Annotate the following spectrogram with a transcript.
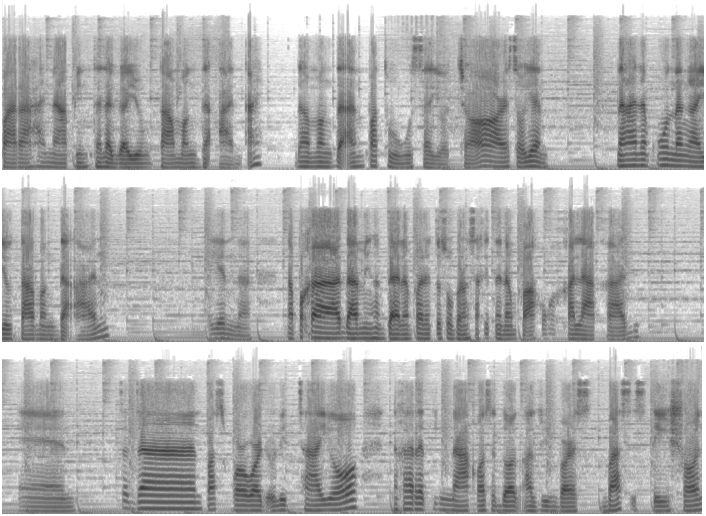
para hanapin talaga yung tamang daan. Ay tamang daan patungo sa iyo char. So yan. Nahanap ko na nga yung tamang daan. Ayan na. Napakadaming hagdanan pa nito. Sobrang sakit na ng pa ako kakalakad. And tadan fast forward ulit tayo. Nakarating na ako sa Don Aldrin bus, bus station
